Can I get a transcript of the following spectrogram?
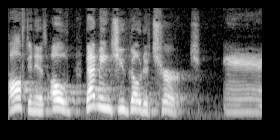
often is, oh, that means you go to church. Eh.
